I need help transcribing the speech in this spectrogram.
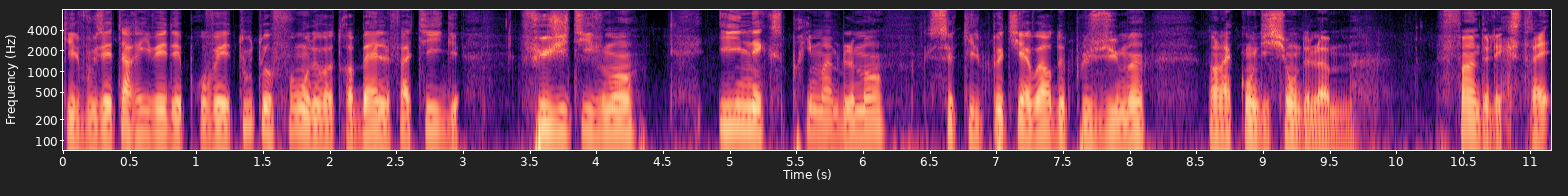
qu'il vous est arrivé d'éprouver tout au fond de votre belle fatigue, fugitivement, inexprimablement, ce qu'il peut y avoir de plus humain dans la condition de l'homme. Fin de l'extrait.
